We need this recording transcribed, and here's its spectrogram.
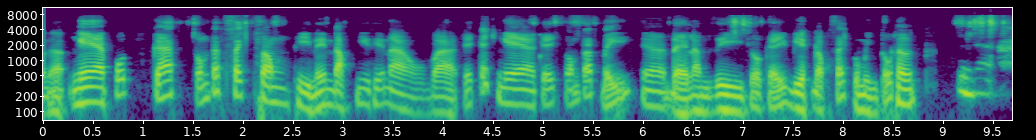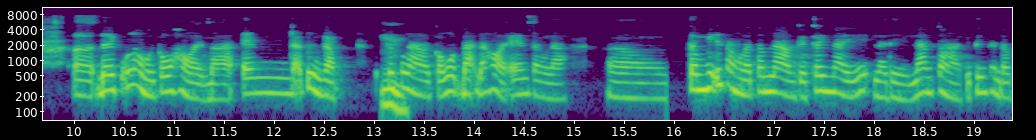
uh, nghe podcast tóm tắt sách xong thì nên đọc như thế nào? Và cái cách nghe cái tóm tắt đấy để làm gì cho cái việc đọc sách của mình tốt hơn? À, đây cũng là một câu hỏi mà em đã từng gặp. Tức ừ. là có một bạn đã hỏi em rằng là uh, tâm nghĩ rằng là tâm làm cái kênh này ấy là để lan tỏa cái tinh thần đọc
